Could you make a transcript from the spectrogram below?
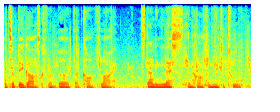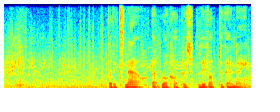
It's a big ask for a bird that can't fly, standing less than half a meter tall. But it's now that rockhoppers live up to their name.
